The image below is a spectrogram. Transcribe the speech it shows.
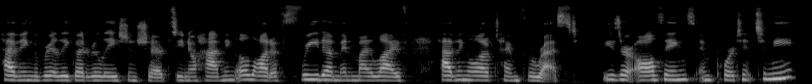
having really good relationships, you know, having a lot of freedom in my life, having a lot of time for rest. These are all things important to me.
